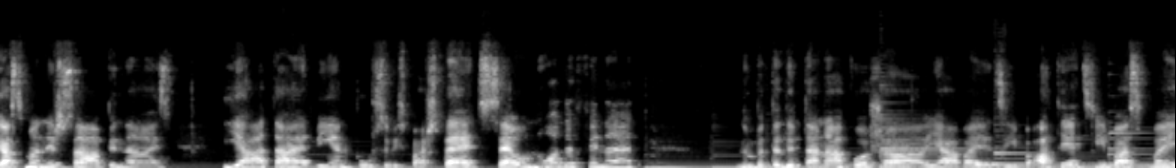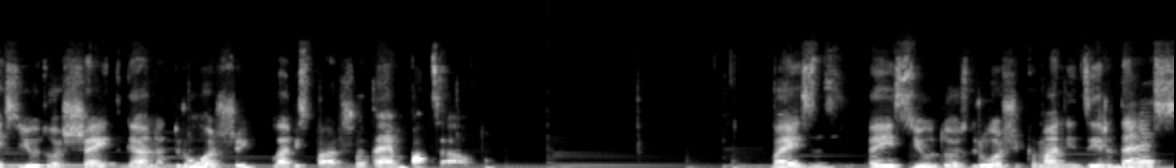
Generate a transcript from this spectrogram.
kas man ir sāpinājis. Jā, tā ir viena puse vispār spēt sev nodefinēt, nu, bet tad ir tā nākošā jā, vajadzība attiecībās, vai es jūtos šeit gana droši, lai vispār šo tēmu paceltu. Vai es, mm. vai es jūtos droši, ka mani dzirdēs,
